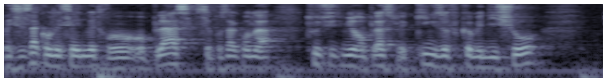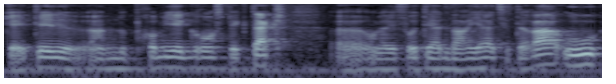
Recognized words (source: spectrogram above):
et c'est ça qu'on essaye de mettre en, place. C'est pour ça qu'on a tout de suite mis en place le Kings of Comedy Show, qui a été un de nos premiers grands spectacles. Euh, on l'avait fait au Théâtre Varia, etc. Où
